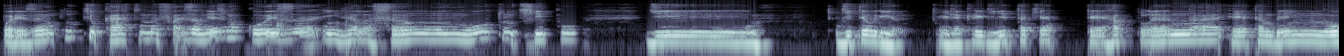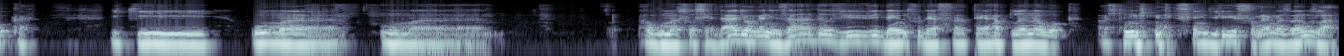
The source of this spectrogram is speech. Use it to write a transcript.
por exemplo, que o Cartman faz a mesma coisa em relação a um outro tipo de, de teoria. Ele acredita que a Terra plana é também oca e que uma, uma alguma sociedade organizada vive dentro dessa terra plana oca. Acho que ninguém defende isso, né? mas vamos lá.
